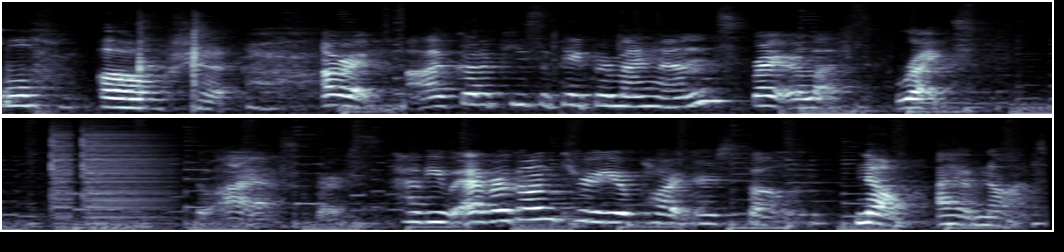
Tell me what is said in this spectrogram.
oh, oh shit. All right, I've got a piece of paper in my hands. Right or left? Right. So I ask first. Have you ever gone through your partner's phone? No, I have not.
